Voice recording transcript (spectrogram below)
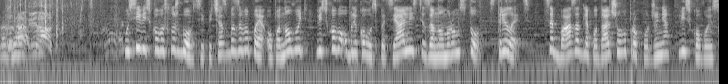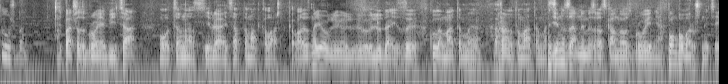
Контакт 12! Усі військовослужбовці під час БЗВП опановують військово-облікову спеціальність за номером 100 – стрілець. Це база для подальшого проходження військової служби. Перша зброя бійця. О, це в нас є автомат Калашникова. Знайомлюю лю- людей з кулеметами, гранатометами, з іноземними зразками озброєння, помпова рушниця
